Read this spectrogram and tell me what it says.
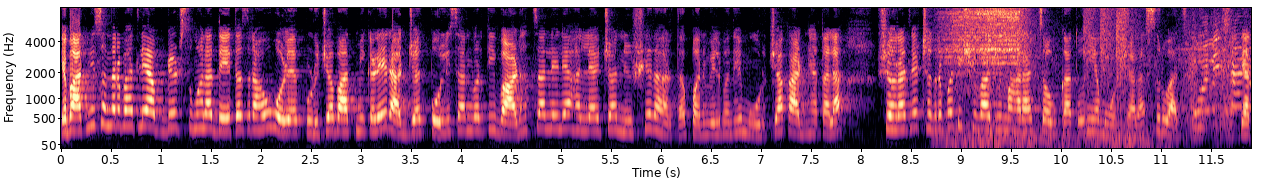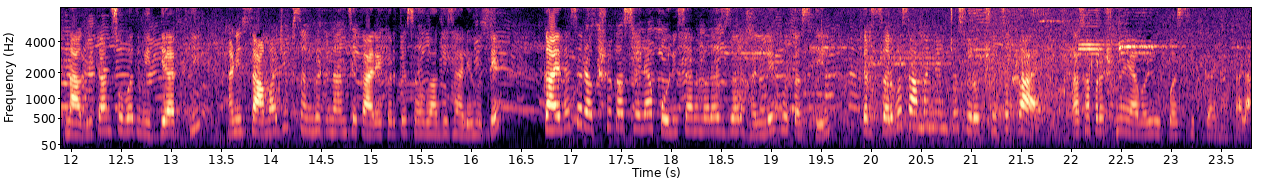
या बातमी संदर्भातले अपडेट्स तुम्हाला देतच राहू. वळूया पुढच्या बातमीकडे. राज्यात पोलिसांवरती वाढत चाललेल्या हल्ल्याच्या निषेधार्थ पनवेलमध्ये मोर्चा काढण्यात आला. शहरातल्या छत्रपती शिवाजी महाराज चौकातून या मोर्चाला सुरुवात झाली. यात नागरिकांसोबत विद्यार्थी आणि सामाजिक संघटनांचे कार्यकर्ते सहभागी झाले होते. कायद्याचे रक्षक असलेल्या पोलिसांवरच जर हल्ले होत असतील तर सर्वसामान्यांच्या सुरक्षेचं काय? असा प्रश्न यावेळी उपस्थित करण्यात आला.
